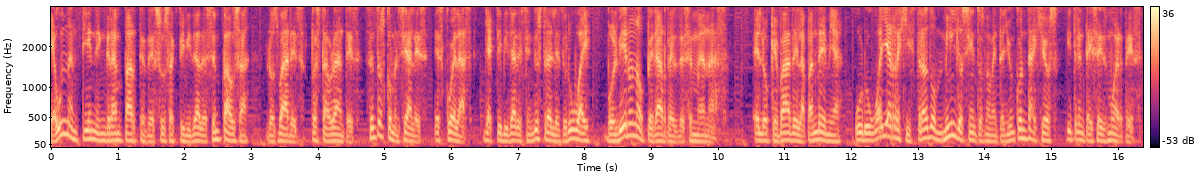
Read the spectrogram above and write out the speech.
que aún mantienen gran parte de sus actividades en pausa, los bares, restaurantes, centros comerciales, escuelas y actividades industriales de Uruguay volvieron a operar desde semanas. En lo que va de la pandemia, Uruguay ha registrado 1.291 contagios y 36 muertes,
